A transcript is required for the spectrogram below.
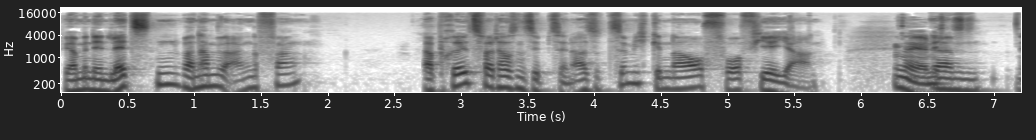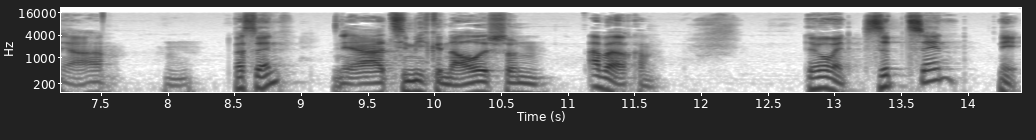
wir haben in den letzten, wann haben wir angefangen? April 2017, also ziemlich genau vor vier Jahren. Naja, nichts. Ähm, ja. Hm. Was denn? Ja, ziemlich genau ist schon. Aber komm. Im Moment. 17? Nee,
